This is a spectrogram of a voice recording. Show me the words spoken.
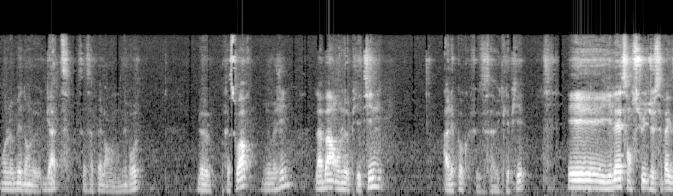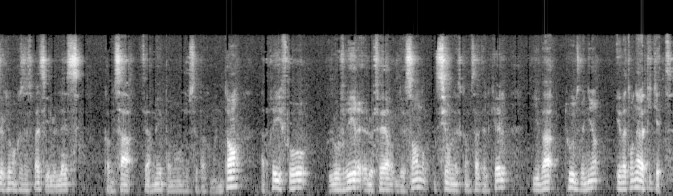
on le met dans le gat, ça s'appelle en hébreu, le pressoir, j'imagine, Là-bas, on le piétine. À l'époque, on faisait ça avec les pieds. Et il laisse ensuite, je ne sais pas exactement comment ça se passe, il le laisse comme ça, fermé pendant je ne sais pas combien de temps. Après, il faut l'ouvrir et le faire descendre. Si on le laisse comme ça, tel quel, il va tout devenir, il va tourner à la piquette.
